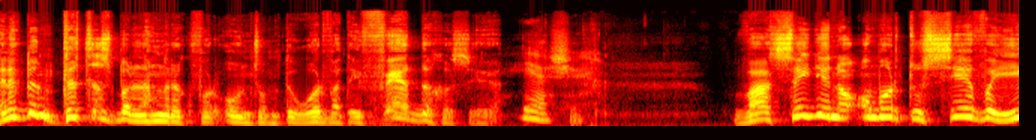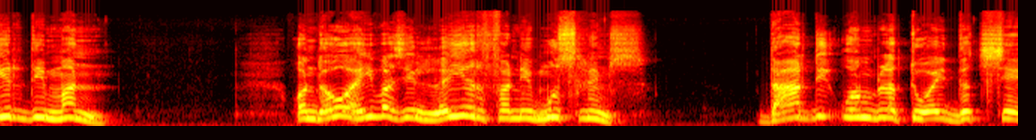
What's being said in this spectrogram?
en ek dink dit is belangrik vir ons om te hoor wat hy verder gesê het. Ja, Sheikh. Wat sê jy nou Omar toe sê vir hierdie man? Onthou hy was die leier van die moslems. Daardie oomblik toe hy dit sê.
